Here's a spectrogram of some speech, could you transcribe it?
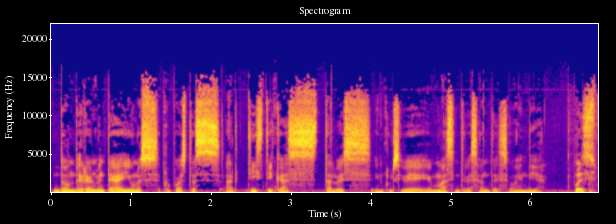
donde realmente hay unas propuestas artísticas tal vez inclusive más interesantes hoy en día pues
